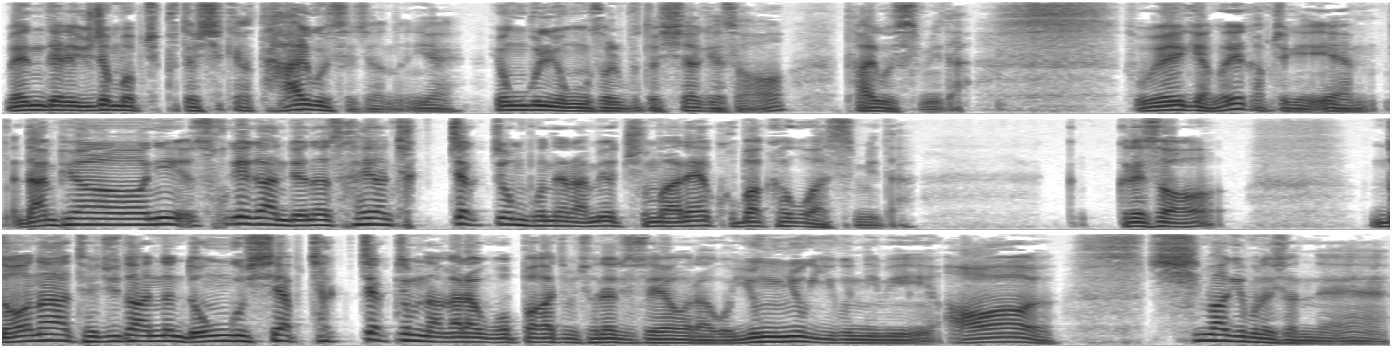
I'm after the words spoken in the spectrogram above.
맨델의 유전 법칙부터 시작해서 다 알고 있어요, 저는. 예. 용불용설부터 시작해서 다 알고 있습니다. 왜 얘기한 거예요, 갑자기? 예. 남편이 소개가 안 되는 사연 착착 좀 보내라며 주말에 구박하고 왔습니다. 그래서 너나 되지도 않는 농구 시합 작작 좀 나가라고 오빠가 좀 전해주세요. 라고 6629님이, 어, 심하게 보내셨네.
